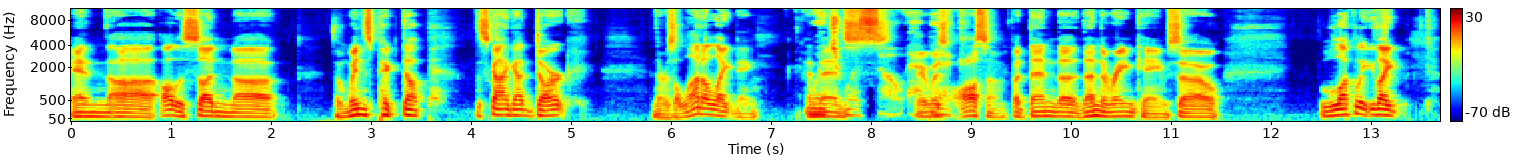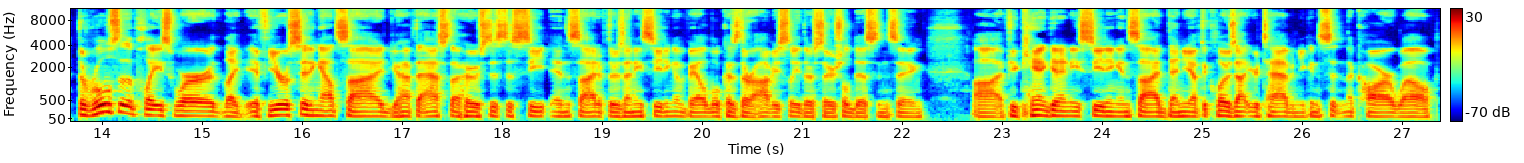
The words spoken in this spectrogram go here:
And uh, all of a sudden, uh, the winds picked up. The sky got dark, and there was a lot of lightning. And Which then was so epic. It was awesome. But then the then the rain came. So luckily, like the rules of the place were like if you're sitting outside, you have to ask the hostess to seat inside if there's any seating available because they're obviously they're social distancing. Uh, if you can't get any seating inside, then you have to close out your tab and you can sit in the car. Well,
